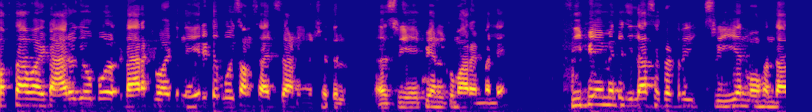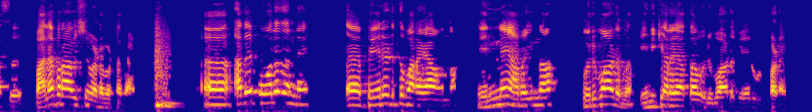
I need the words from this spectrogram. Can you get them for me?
വക്താവായിട്ട് ആരോഗ്യവകുപ്പ് ഡയറക്ടറുമായിട്ട് നേരിട്ട് പോയി സംസാരിച്ചതാണ് ഈ വിഷയത്തിൽ Shri A P Anilkumar M L A. C P I എമ്മിന്റെ ജില്ലാ സെക്രട്ടറി ശ്രീ എൻ മോഹൻദാസ് പല പ്രാവശ്യം ഇടപെട്ടതാണ്. അതേപോലെ തന്നെ പേരെടുത്ത് പറയാവുന്ന എന്നെ അറിയുന്ന ഒരുപാട് പേർ എനിക്കറിയാത്ത ഒരുപാട് പേർ ഉൾപ്പെടെ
